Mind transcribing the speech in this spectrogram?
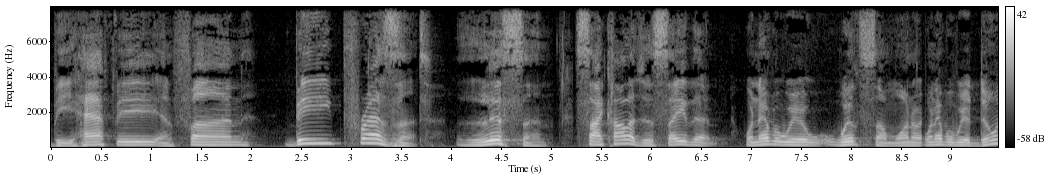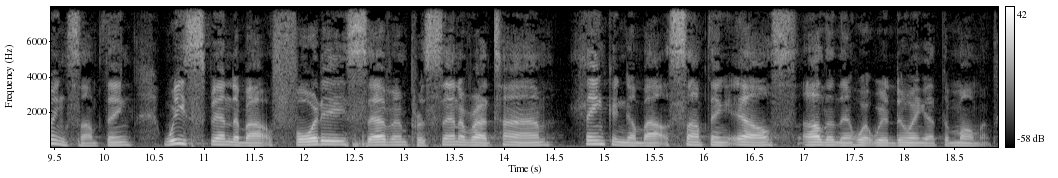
be happy and fun, be present, listen. Psychologists say that whenever we're with someone or whenever we're doing something, we spend about 47% of our time thinking about something else other than what we're doing at the moment.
